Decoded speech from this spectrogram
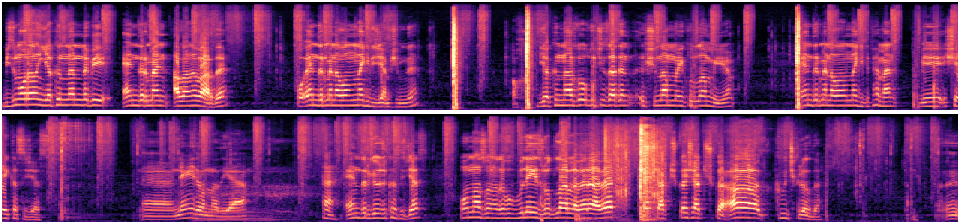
Bizim oranın yakınlarında bir Enderman alanı vardı. O Enderman alanına gideceğim şimdi. Ah, yakınlarda olduğu için zaten ışınlanmayı kullanmayacağım. Enderman alanına gidip hemen bir şey kasacağız. Ee, neydi onun adı ya? Heh, Ender gözü kasacağız. Ondan sonra da bu Blaze Rod'larla beraber şakşuka şakşuka. Aa kılıç kırıldı. Tamam. Ee,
